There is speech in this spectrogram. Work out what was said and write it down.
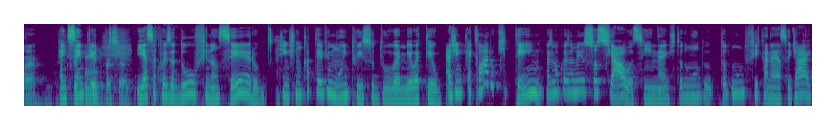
É, a gente sempre. Muito parceiro. E essa coisa do financeiro, a gente nunca teve muito isso do é meu, é teu. A gente, é claro que tem, mas é uma coisa meio social, assim, né? De todo mundo, todo mundo fica nessa de, ai,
